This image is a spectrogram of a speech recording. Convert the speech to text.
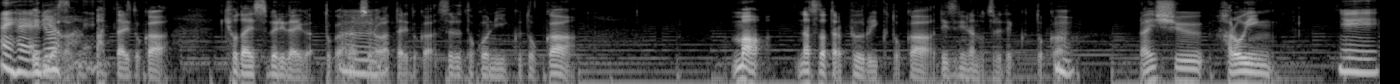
エリアがあったりとか、巨大滑り台がとかうん。なんかそういうのがあったりとかするとこに行くとか、まあ夏だったらプール行くとかディズニーランド連れて行くとか、うん来週ハロウィン。えー、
